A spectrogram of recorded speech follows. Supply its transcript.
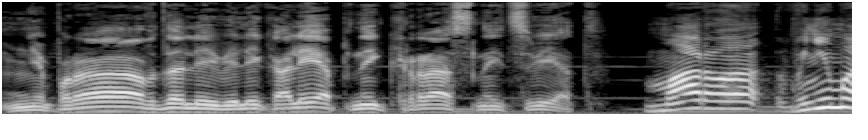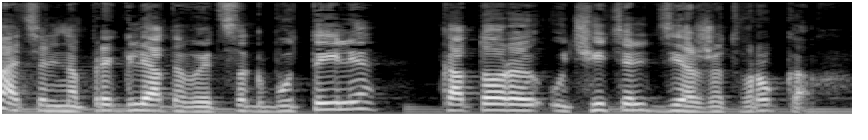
Не правда ли великолепный красный цвет? Маро внимательно приглядывается к бутыли, которую учитель держит в руках.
